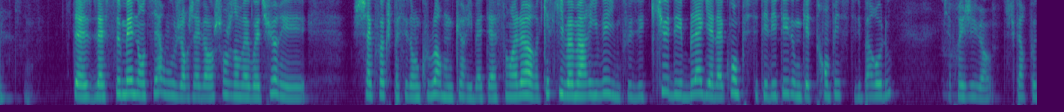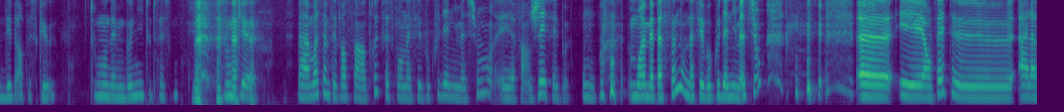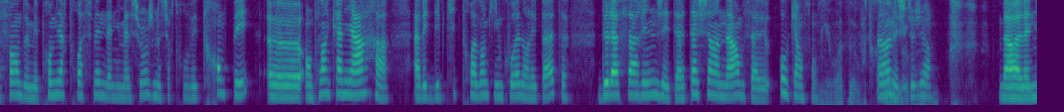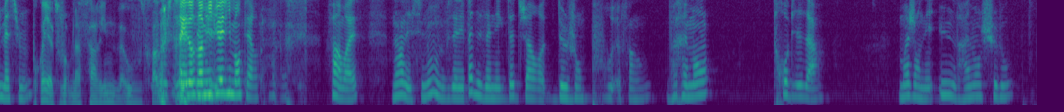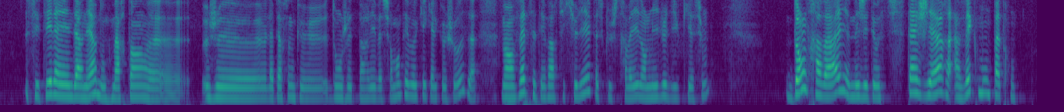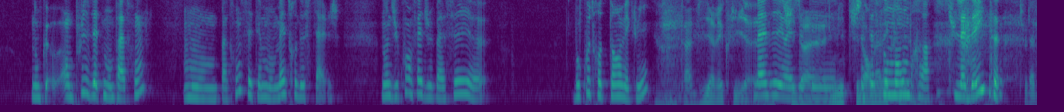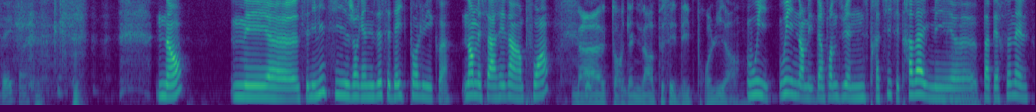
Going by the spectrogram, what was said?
la, la semaine entière où genre j'avais un change dans ma voiture et chaque fois que je passais dans le couloir, mon cœur il battait à 100 à l'heure. Qu'est-ce qui va m'arriver? Il me faisait que des blagues à la con. En plus c'était l'été donc être trempé c'était pas relou. Puis après j'ai eu un super pot de départ parce que tout le monde aime Bonnie de toute façon. Donc euh, Bah, moi, ça me fait penser à un truc parce qu'on a fait beaucoup d'animations. Et enfin, j'ai fait. on- moi et ma personne, on a fait beaucoup d'animations. Euh, et en fait, euh, à la fin de mes premières trois semaines d'animation, je me suis retrouvée trempée euh, en plein cagnard avec des petites trois ans qui me couraient dans les pattes. De la farine, j'ai été attachée à un arbre, ça avait aucun sens. Mais what Vous Ah, mais je te jure. Bah, l'animation. Pourquoi il y a toujours de la farine là où vous travaillez je travaillais Mais dans un milieu alimentaire. Enfin bref. Non, mais sinon, vous avez pas des anecdotes genre de gens pour... Enfin, vraiment trop bizarres? Moi, j'en ai une vraiment chelou. C'était l'année dernière, donc Martin, euh, je, la personne que, dont je vais te parler va sûrement t'évoquer quelque chose. Mais en fait, c'était particulier parce que je travaillais dans le milieu de l'éducation. Dans le travail, mais j'étais aussi stagiaire avec mon patron. Donc, en plus d'être mon patron, mon patron, c'était mon maître de stage. Donc, du coup, en fait, je passais euh, beaucoup trop de temps avec lui. Ta vie avec lui. euh, Ma vie, ouais, j'étais son ombre. Tu la dates? Tu la dates Non, mais euh, c'est limite si j'organisais ses dates pour lui, quoi. Non, mais ça arrivait à un point. Bah, t'organises un peu ses dates pour lui, là. hein. Oui, oui, non, mais d'un point de vue administratif et travail, mais euh, Ouais. pas personnel.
